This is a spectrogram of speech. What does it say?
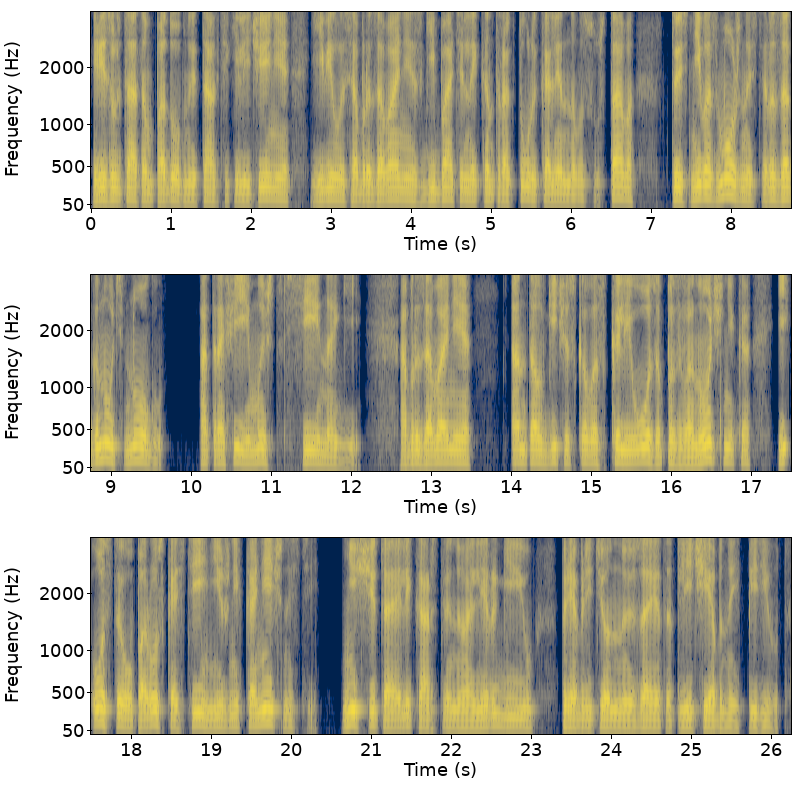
Результатом подобной тактики лечения явилось образование сгибательной контрактуры коленного сустава, то есть невозможность разогнуть ногу, атрофии мышц всей ноги, образование анталгического сколиоза позвоночника и остеопороз костей нижних конечностей, не считая лекарственную аллергию, приобретенную за этот лечебный период.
